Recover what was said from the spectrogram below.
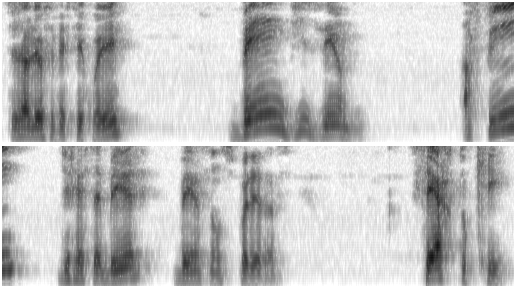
Você já leu esse versículo aí? Bem dizendo, a fim de receber bênçãos por herança. Certo que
